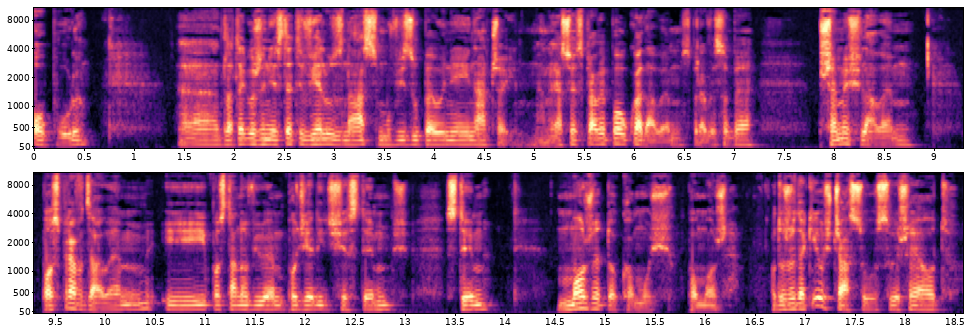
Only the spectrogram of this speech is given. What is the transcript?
opór, e, dlatego że niestety wielu z nas mówi zupełnie inaczej. Ale ja sobie sprawę poukładałem, sprawę sobie przemyślałem, posprawdzałem i postanowiłem podzielić się z tym, z tym, może to komuś pomoże. Otóż od jakiegoś czasu słyszę od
